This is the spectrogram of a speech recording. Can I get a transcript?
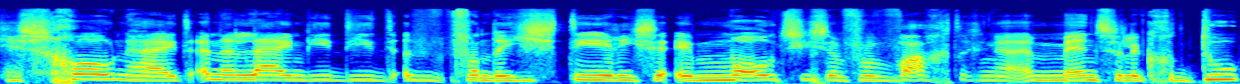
je schoonheid. En een lijn die, die, van de hysterische emoties en verwachtingen en menselijk gedoe.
